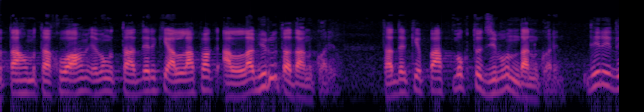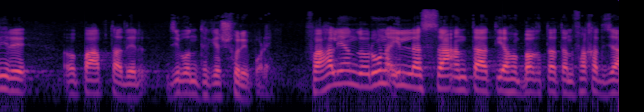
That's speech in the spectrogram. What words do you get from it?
আতাহম তাকুয়াহম এবং তাদেরকে আল্লাহ পাক আল্লাহ ভীরুতা দান করেন। তাদেরকে পাপমুক্ত জীবন দান করেন। ধীরে ধীরে পাপ তাদের জীবন থেকে সরে পড়ে। ফাহালিয়ান জরুনা ইল্লাসা আন্তা আতিয়াহ বাগতাতান ফাকাত যা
